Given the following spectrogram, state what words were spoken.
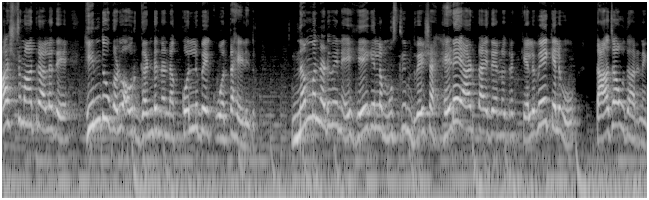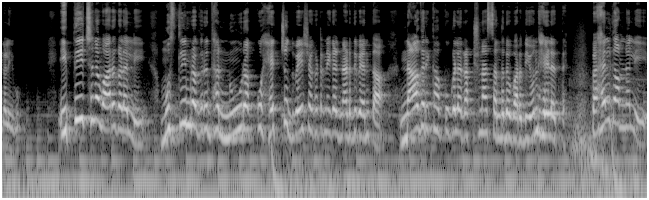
ಅಷ್ಟು ಮಾತ್ರ ಅಲ್ಲದೆ ಹಿಂದೂಗಳು ಅವ್ರ ಗಂಡನನ್ನ ಕೊಲ್ಲಬೇಕು ಅಂತ ಹೇಳಿದ್ರು. ನಮ್ಮ ನಡುವೆನೆ ಹೇಗೆಲ್ಲ ಮುಸ್ಲಿಂ ದ್ವೇಷ ಹೆಡೆ ಆಡ್ತಾ ಇದೆ ಅನ್ನೋದ್ರ ಕೆಲವೇ ಕೆಲವು ತಾಜಾ ಉದಾಹರಣೆಗಳಿವು. ಇತ್ತೀಚಿನ ವಾರಗಳಲ್ಲಿ ಮುಸ್ಲಿಮರ ವಿರುದ್ಧ ನೂರಕ್ಕೂ ಹೆಚ್ಚು ದ್ವೇಷ ಘಟನೆಗಳು ನಡೆದಿವೆ ಅಂತ ನಾಗರಿಕ ಹಕ್ಕುಗಳ ರಕ್ಷಣಾ ಸಂಘದ ವರದಿಯೊಂದು ಹೇಳುತ್ತೆ. ಪಹಲ್ಗಾಮ್ನಲ್ಲಿ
